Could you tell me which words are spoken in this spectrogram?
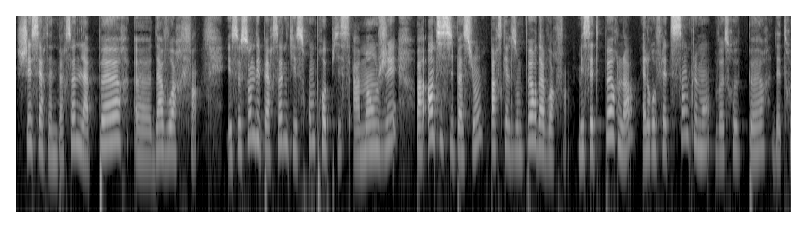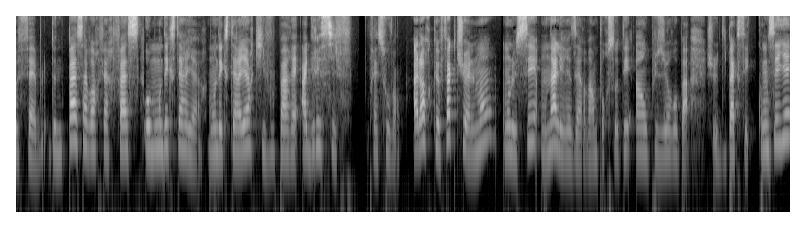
chez certaines personnes la peur euh, d'avoir faim. Et ce sont des personnes qui seront propices à manger par anticipation parce qu'elles ont peur d'avoir faim. Mais cette peur-là, elle reflète simplement votre peur d'être faible, de ne pas savoir faire face au monde extérieur. Monde extérieur qui vous paraît agressif, très souvent. Alors que factuellement, on le sait, on a les réserves hein, pour sauter un ou plusieurs repas. Je ne dis pas que c'est conseillé,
